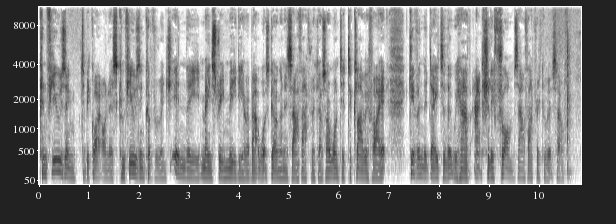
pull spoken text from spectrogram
confusing, to be quite honest, confusing coverage in the mainstream media about what's going on in South Africa. So I wanted to clarify it, given the data that we have actually from South Africa itself.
